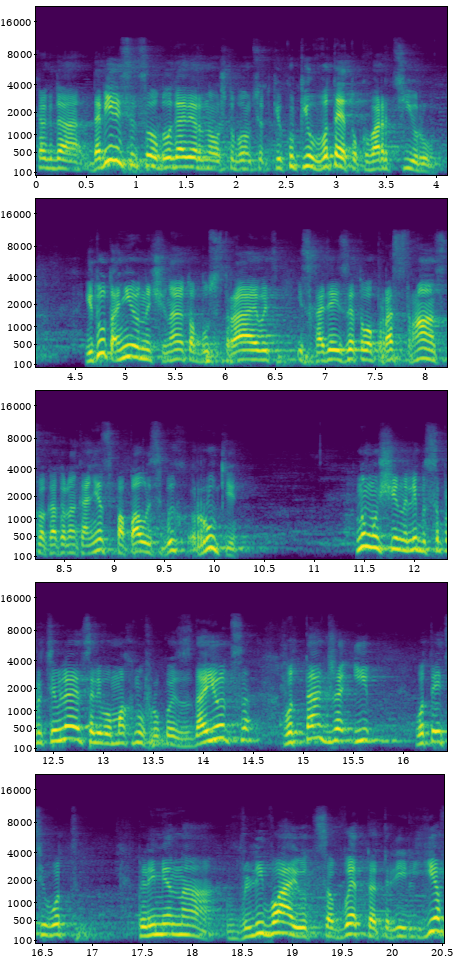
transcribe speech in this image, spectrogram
когда добились от своего благоверного, чтобы он все-таки купил вот эту квартиру, и тут они ее начинают обустраивать, исходя из этого пространства, которое наконец попалось в их руки. Ну, мужчина либо сопротивляется, либо, махнув рукой, сдается. Вот так же и вот эти вот племена вливаются в этот рельеф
